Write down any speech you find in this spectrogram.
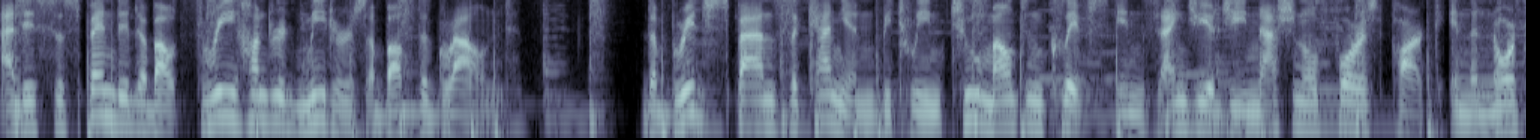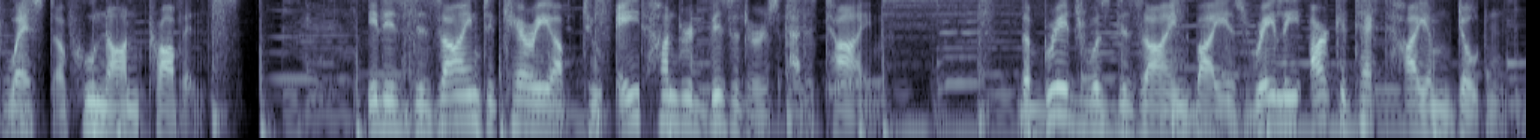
and is suspended about 300 meters above the ground. The bridge spans the canyon between two mountain cliffs in Zhangjiajie National Forest Park in the northwest of Hunan Province. It is designed to carry up to 800 visitors at a time. The bridge was designed by Israeli architect Chaim Dotan.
